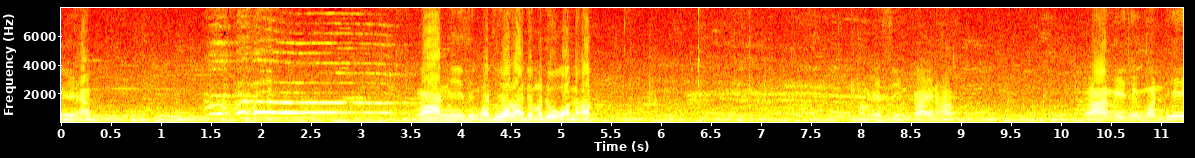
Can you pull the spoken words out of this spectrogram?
นี่ครับ งานมีถึงวันที่เท่าไหร่เดี๋ยวมาดูก่อนนะครับ Amazing ไก่นะครับ งานมีถึงวันที่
